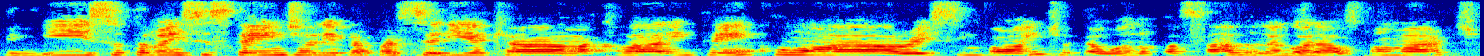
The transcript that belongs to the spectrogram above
Sim. E isso também se estende ali para a parceria que a McLaren tem com a Racing Point até o ano passado, né? agora a Aston Martin.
